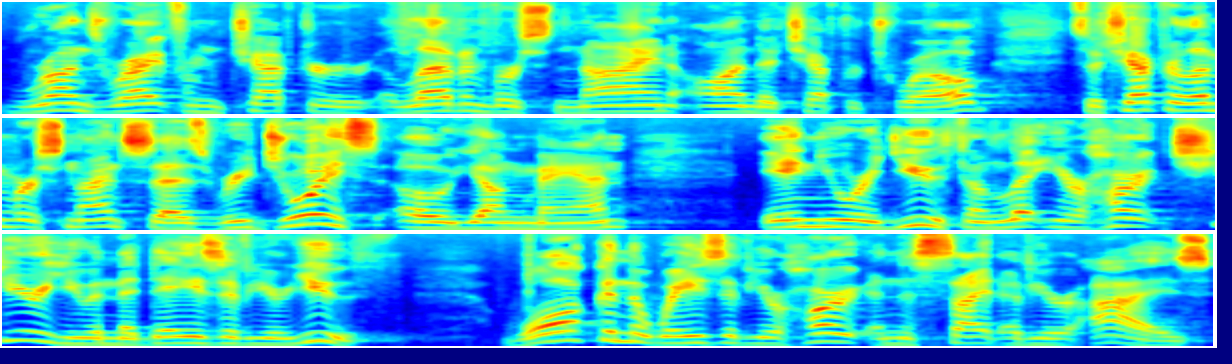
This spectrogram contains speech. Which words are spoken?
runs right from chapter 11, verse 9 on to chapter 12. So, chapter 11, verse 9 says, Rejoice, O young man in your youth, and let your heart cheer you in the days of your youth. Walk in the ways of your heart and the sight of your eyes,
